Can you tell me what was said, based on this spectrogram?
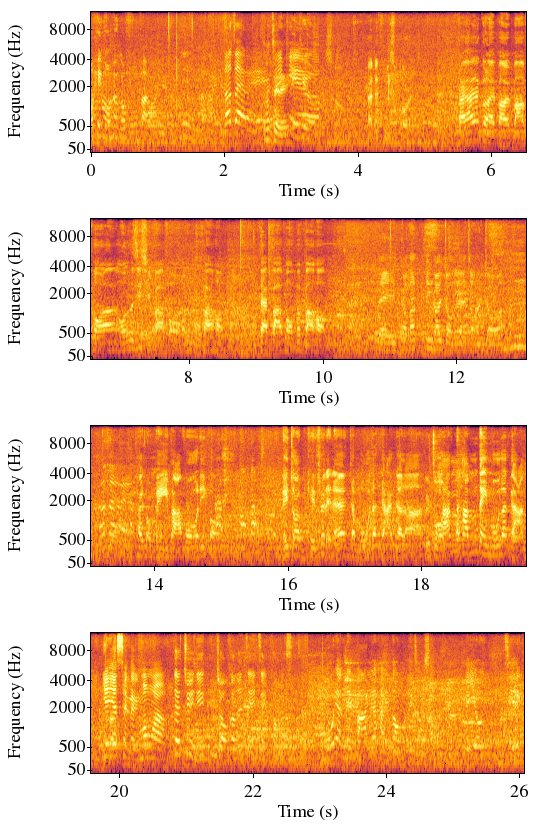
我希望香港冇辦法嗯，多謝你。多謝。大家一個禮拜去爆破啦！我都支持爆破，我都冇翻學，但係爆破不爆學。你覺得應該做嘅就去做咯。係同未爆破嗰啲講。你再唔企出嚟咧，就冇得揀㗎啦。肯肯定冇得揀。日日食檸檬啊！即係，專如啲做夠啲自己食飯先得，唔好人哋擺嘢喺度，你就食。你要自己決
